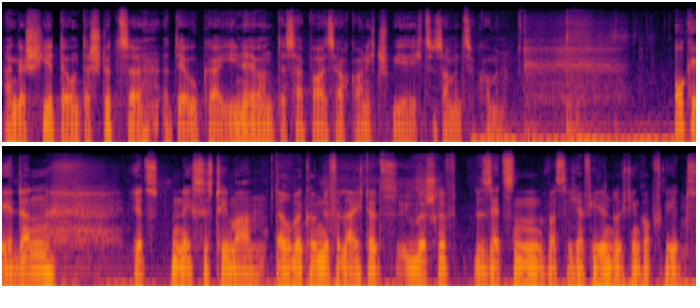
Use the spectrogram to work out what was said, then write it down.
engagierter Unterstützer der Ukraine und deshalb war es auch gar nicht schwierig, zusammenzukommen. Okay, dann Jetzt nächstes Thema. Darüber können wir vielleicht als Überschrift setzen, was sich ja vielen durch den Kopf geht.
